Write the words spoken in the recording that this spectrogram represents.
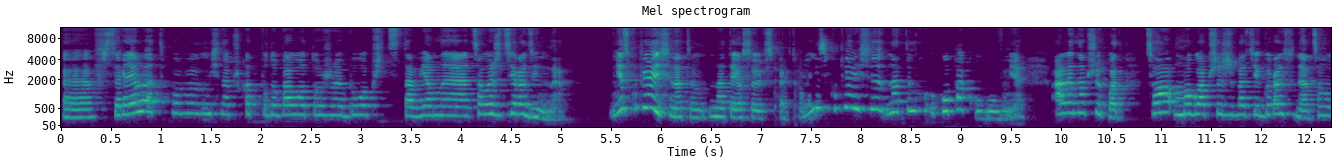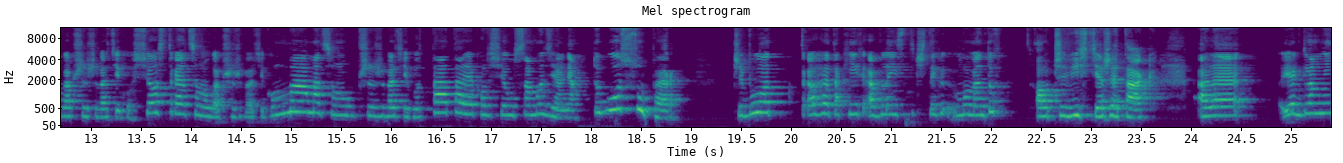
E, w serialu atypowym mi się na przykład podobało to, że było przedstawione całe życie rodzinne. Nie skupiali się na, tym, na tej osobie w spektrum, nie skupiali się na tym chłopaku głównie, ale na przykład, co mogła przeżywać jego rodzina, co mogła przeżywać jego siostra, co mogła przeżywać jego mama, co mógł przeżywać jego tata, jak on się usamodzielnia. To było super. Czy było trochę takich ableistycznych momentów? Oczywiście, że tak, ale jak dla mnie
